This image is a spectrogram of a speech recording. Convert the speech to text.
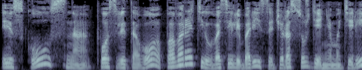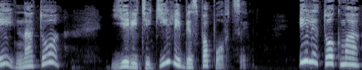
Искусно после того поворотил Василий Борисович рассуждения матерей на то, еретики ли беспоповцы, или токма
